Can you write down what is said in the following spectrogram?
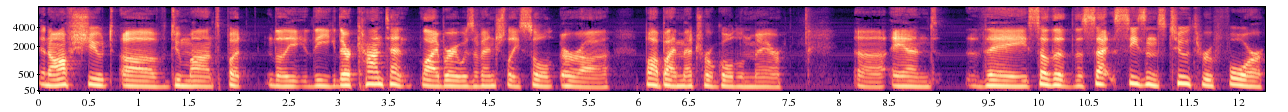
an offshoot of Dumont, but the the their content library was eventually sold or uh, bought by Metro Goldwyn Mayer, uh, and they so the the se- seasons two through four.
